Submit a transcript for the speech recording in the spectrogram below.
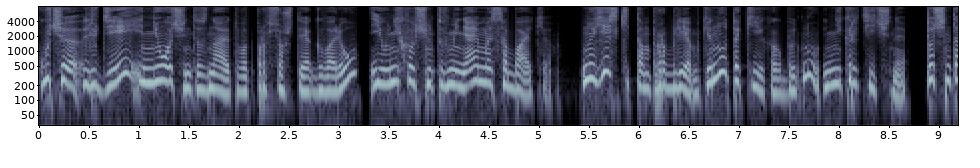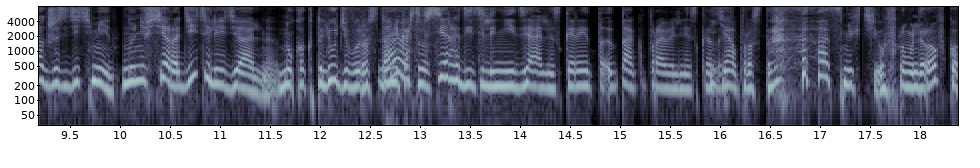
Куча людей не очень-то знают вот про все, что я говорю, и у них, в общем-то, вменяемые собаки. Ну, есть какие-то там проблемки, ну, такие как бы, ну, не критичные. Точно так же с детьми. Но не все родители идеальны. Ну, как-то люди вырастают. Да, мне кажется, все родители не идеальны. Скорее, так правильнее сказать. Я просто смягчила формулировку.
